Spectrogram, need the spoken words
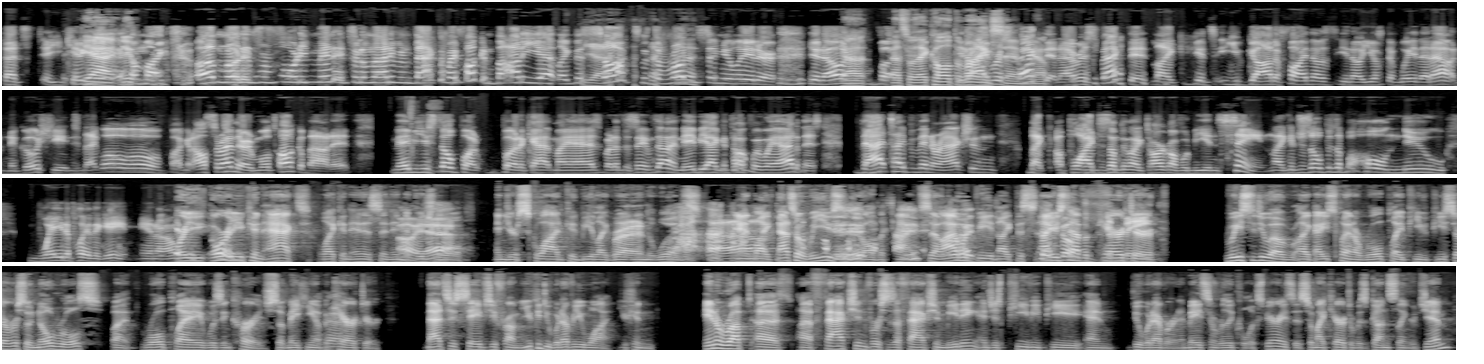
That's are you kidding Yeah, me? It- I'm like, I'm running for 40 minutes and I'm not even back to my fucking body yet. Like this Yeah. sucks. with the run simulator, you know. Yeah, but That's what they call it, the you know, I running sim. respect yeah. it. I respect it. Like it's you got to find those. You know, you have to weigh that out and negotiate and just be like, whoa, whoa, whoa, fuck it, I'll surrender and we'll talk about it. Maybe you still put put a cat in my ass, but at the same time, maybe I could talk my way out of this. That type of interaction, like applied to something like Tarkov, would be insane. Like it just opens up a whole new way to play the game. You know, Or you or you can act like an innocent Oh, individual yeah. and your squad could be like waiting Right. in the woods. Uh, and like that's what we used to do all the time. So I would be like this. I used to have a character. We used to do a like I used to play on a role play PvP server, so no rules, but role play was encouraged. So making up a character that just saves you from you can do whatever you want. You can interrupt a, a faction versus a faction meeting and just PvP and do whatever. And it made some really cool experiences. So my character was Gunslinger Jim,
